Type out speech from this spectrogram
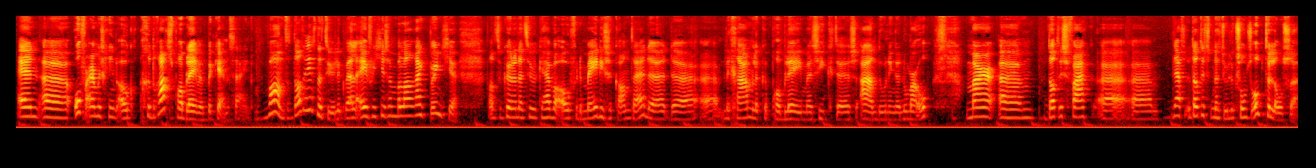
En uh, of er misschien ook gedragsproblemen bekend zijn. Want dat is natuurlijk wel eventjes een belangrijk puntje. Want we kunnen natuurlijk hebben over de medische kant, hè, de, de uh, lichamelijke problemen, ziektes, aandoeningen, noem maar op. Maar um, dat is vaak, ja, dat is natuurlijk soms op te lossen.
